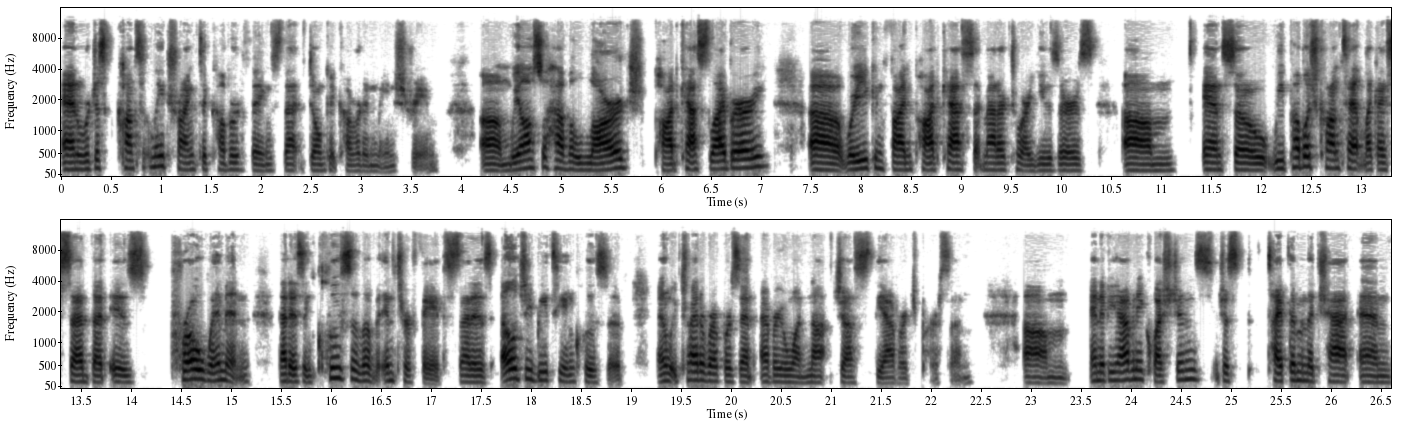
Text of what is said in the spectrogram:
and we're just constantly trying to cover things that don't get covered in mainstream. Um, we also have a large podcast library uh, where you can find podcasts that matter to our users. Um, and so we publish content, like I said, that is pro women, that is inclusive of interfaiths, that is LGBT inclusive, and we try to represent everyone, not just the average person. Um, and if you have any questions, just type them in the chat and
